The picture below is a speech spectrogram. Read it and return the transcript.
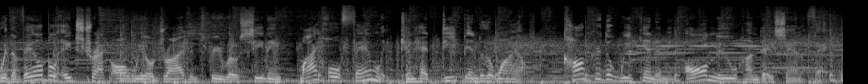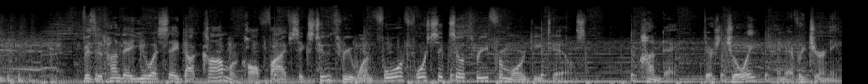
With available H-Track all-wheel drive and three-row seating, my whole family can head deep into the wild. Conquer the weekend in the all-new Hyundai Santa Fe. Visit HyundaiUSA.com or call 562 for more details. Hyundai, there's joy in every journey.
